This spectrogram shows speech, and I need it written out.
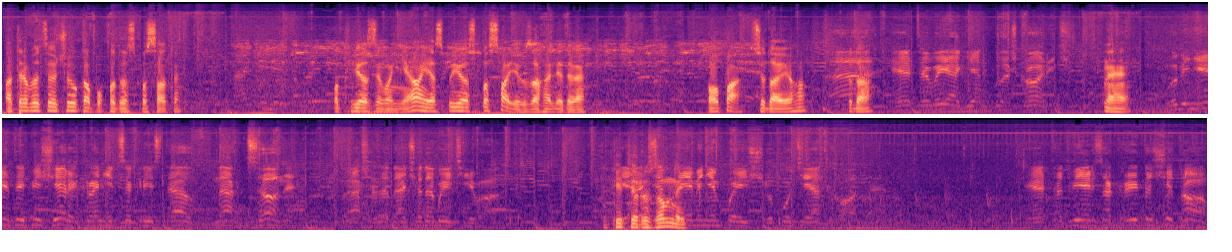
А треба цього чувака, походу, спасати. От в'язування. А, я сп- його спасаю взагалі, диви. Опа, сюди його. Сюди. Это вы, агент Блашкович. Еге. В глубине этой пещеры хранится кристалл Нахтзоны. Ваша задача добыть его. Який ти Я тем розумний. временем поищу пути отхода. Эта дверь закрыта щитом.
